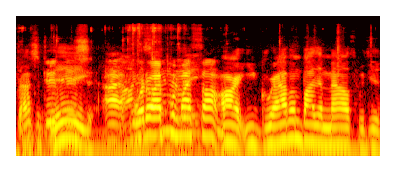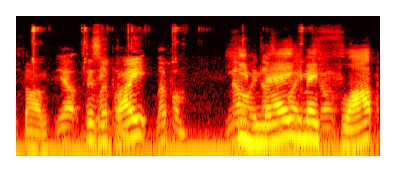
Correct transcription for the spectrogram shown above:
That's Dude, big. uh, On where do I put my thumb? All right, you grab him by the mouth with your thumb. Yep. Does he lip 'em, bite? Lip him. No, he it doesn't may, bite, he may don't- flop.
